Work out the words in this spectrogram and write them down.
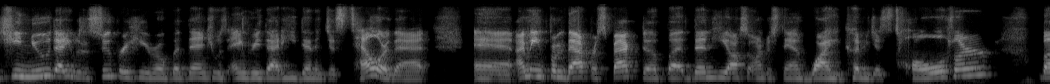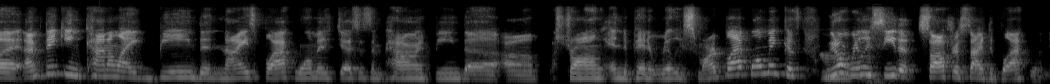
she knew that he was a superhero but then she was angry that he didn't just tell her that. And i mean from that perspective but then he also understands why he couldn't just told her but I'm thinking kind of like being the nice black woman is just as empowering as being the uh, strong, independent, really smart black woman because we don't really mm-hmm. see the softer side to black women.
